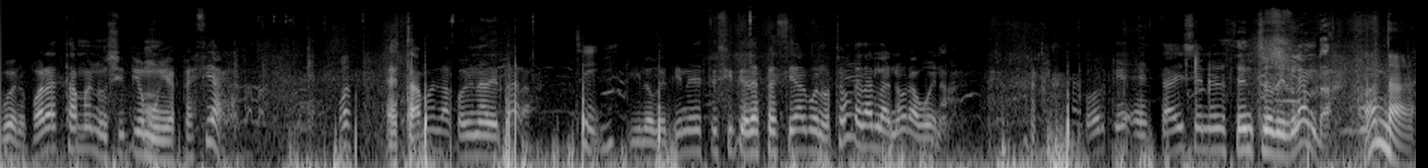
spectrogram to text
Bueno, pues ahora estamos en un sitio muy especial. Estamos en la colina de Tara. Sí. Y lo que tiene este sitio de especial, bueno, os tengo que dar la enhorabuena. Porque estáis en el centro de Irlanda. Anda.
